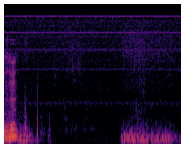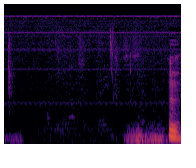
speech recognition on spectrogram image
Mm-hmm. Mm.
